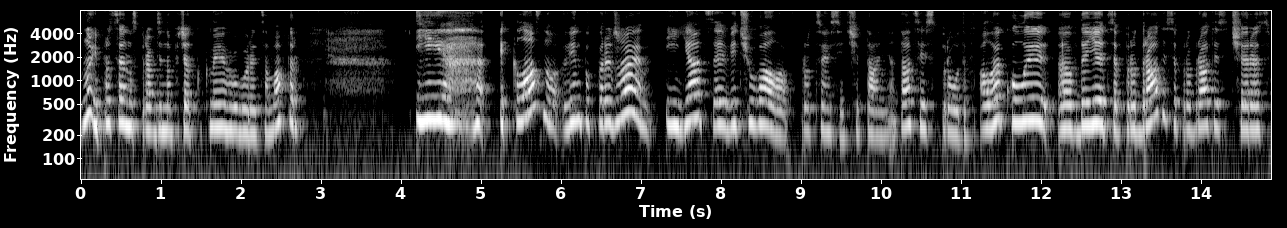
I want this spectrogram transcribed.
Ну і про це насправді на початку книги говорить сам автор. І, класно він попереджає, і я це відчувала в процесі читання, та, цей спротив. Але коли е, вдається продратися, пробратися через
